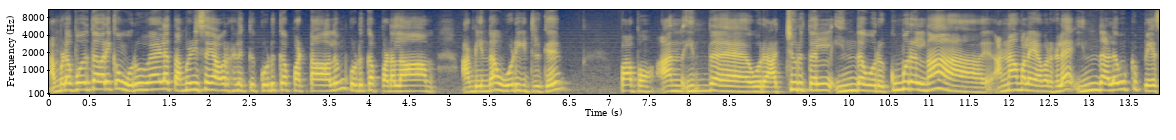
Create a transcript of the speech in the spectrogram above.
நம்மளை பொறுத்த வரைக்கும் ஒருவேளை தமிழிசை அவர்களுக்கு கொடுக்கப்பட்டாலும் கொடுக்கப்படலாம் அப்படின்னு தான் ஓடிக்கிட்டு இருக்கு. பார்ப்போம். அந் இந்த ஒரு அச்சுறுத்தல் இந்த ஒரு குமுறல் தான் அண்ணாமலை அவர்களை இந்த அளவுக்கு பேச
